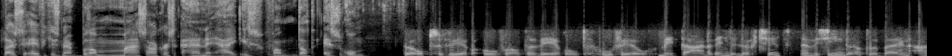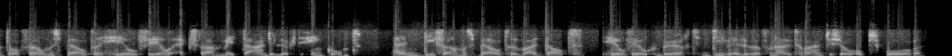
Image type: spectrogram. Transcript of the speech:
Luister eventjes naar Bram Maasakkers. Hij is van dat ESRON. We observeren overal ter wereld hoeveel methaan er in de lucht zit. En we zien dat er bij een aantal vuilnisbelten heel veel extra methaan de lucht inkomt. En die vuilnisbelten waar dat heel veel gebeurt, die willen we vanuit de ruimte zo opsporen.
